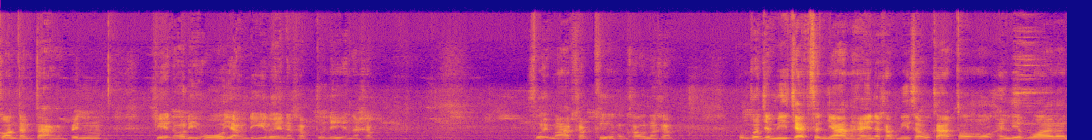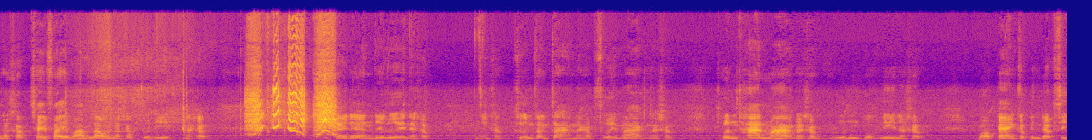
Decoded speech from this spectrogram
กรณ์ต่างๆ เป็นเกรดออดิโออย่างดีเลยนะครับ ตัวนี้นะครับ สวยมากครับเครื่องของเขานะครับ ผมก็จะมีแจ็คสัญญาณให้นะครับ มีเสาอากาศต่อออกให้เรียบร้อยแล้วนะครับ ใช้ไฟบ้านเรานะครับ ตัวนี้นะครับ ใช้แดนได้เลยนะครับนี่ครับเครื่องต่างๆนะครับ สวยมากนะครับ ทนทานมากนะครับ รุ่นพวกนี้นะครับหม้อแปลงก็เป็นแบบซี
